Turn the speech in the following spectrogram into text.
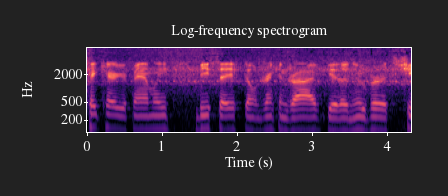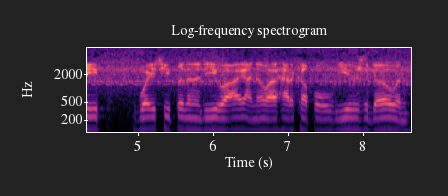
Take care of your family. Be safe. Don't drink and drive. Get an Uber. It's cheap. Way cheaper than a DUI. I know I had a couple years ago and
